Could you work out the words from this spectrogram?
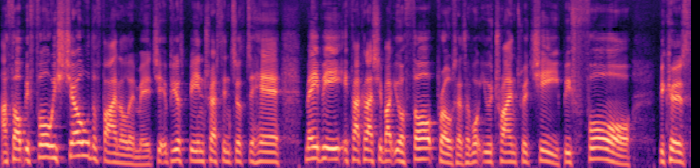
I thought before we show the final image, it'd just be interesting just to hear maybe if I could ask you about your thought process of what you were trying to achieve before, because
